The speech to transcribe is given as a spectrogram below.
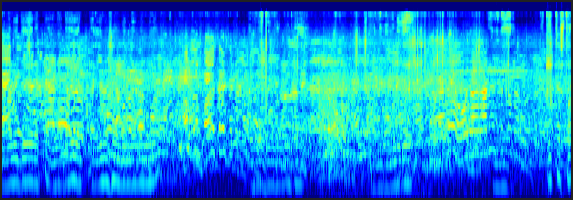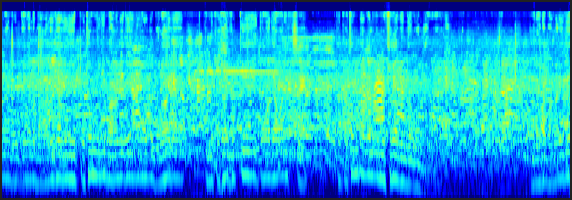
বাঙালিদের একটা আলাদাই একটা ইমোশন তীর্থস্থানে বলতে গেলে বাঙালিদের প্রথম যদি বাঙালিদের যদি কাউকে বলা হয় যে কোথায় ঘুরতে তোমার যাওয়ার ইচ্ছে তো প্রথমটা বলব মথুরা বৃন্দাবন এটা বাঙালিদের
